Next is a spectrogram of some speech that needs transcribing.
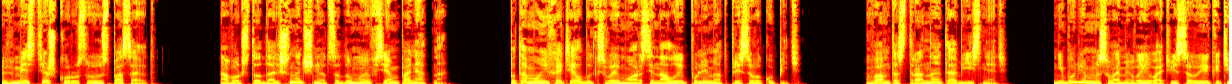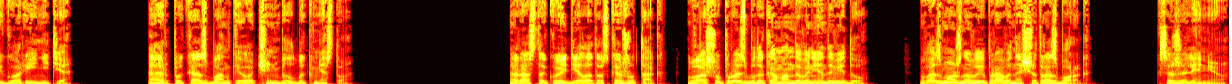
вместе шкуру свою спасают. А вот что дальше начнется, думаю, всем понятно. Потому и хотел бы к своему арсеналу и пулемет присовокупить. Вам-то странно это объяснять? Не будем мы с вами воевать, весовые категории не те. А РПК с банкой очень был бы к месту. Раз такое дело, то скажу так. Вашу просьбу до командования доведу. Возможно, вы и правы насчет разборок. К сожалению.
